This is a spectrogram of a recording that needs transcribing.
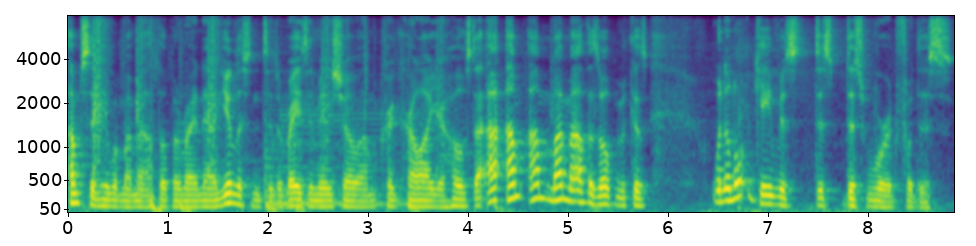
I'm sitting here with my mouth open right now. You're listening to the Raising Men show. I'm Craig Carlisle, your host. I, I'm, I'm, my mouth is open because when the Lord gave us this this word for this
